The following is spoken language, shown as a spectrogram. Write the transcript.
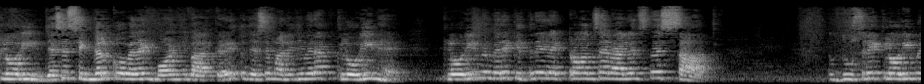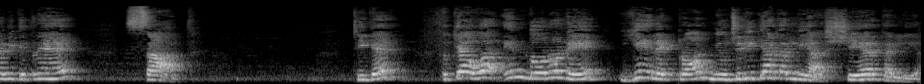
क्लोरीन जैसे सिंगल कोवेलेंट बॉन्ड की बात करें तो जैसे मान लीजिए मेरा क्लोरीन है क्लोरीन में मेरे कितने इलेक्ट्रॉन्स हैं वैलेंस में? सात। तो दूसरे क्लोरीन में भी कितने हैं? सात। ठीक है? तो क्या हुआ? इन दोनों ने ये इलेक्ट्रॉन म्यूचुअली क्या कर लिया? शेयर कर लिया।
